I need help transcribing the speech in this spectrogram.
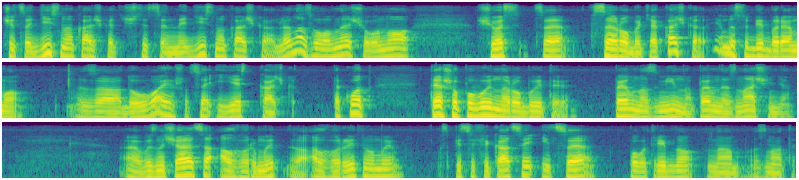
чи це дійсно качка, чи це не дійсно качка. Для нас головне, що воно щось це все робить як качка, і ми собі беремо за, до уваги, що це і є качка. Так от, те, що повинна робити певна зміна, певне значення, е, визначається алгоритмами специфікації, і це потрібно нам знати.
